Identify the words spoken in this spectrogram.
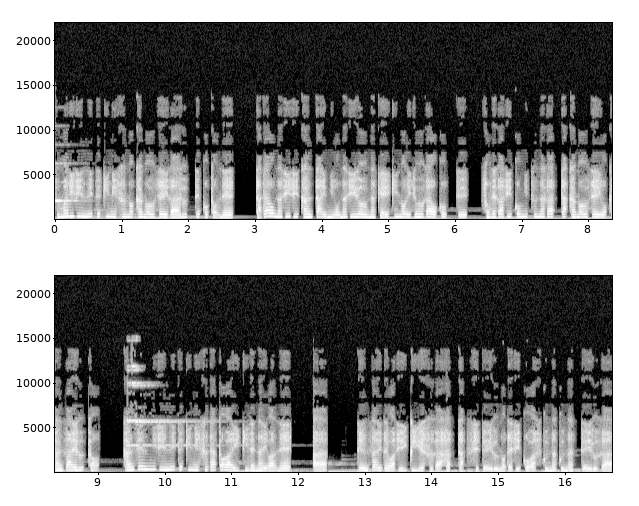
つまり人為的ミスの可能性があるってことね。ただ同じ時間帯に同じような景気の異常が起こって、それが事故につながった可能性を考えると、完全に人為的ミスだとは言い切れないわね。ああ。現在では GPS が発達しているので事故は少なくなっているが、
